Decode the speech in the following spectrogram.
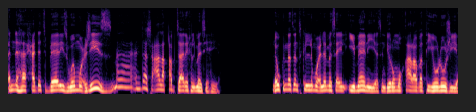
أنها حدث بارز ومعجز ما عندهاش علاقة بتاريخ المسيحية. لو كنا تنتكلموا على المسائل الايمانيه تنديروا مقاربة ثيولوجية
